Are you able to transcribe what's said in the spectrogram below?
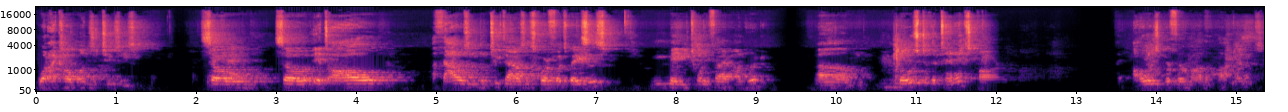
what I call onesie twosies. So, so it's all a thousand to two thousand square foot spaces, maybe twenty five hundred. Um, most of the tenants are. I always prefer mom and pop tenants.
